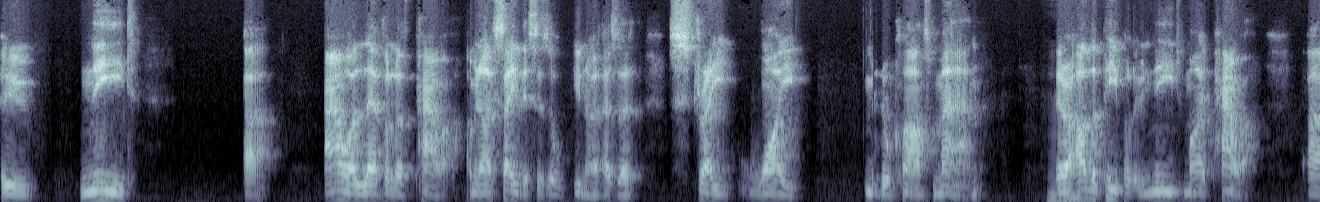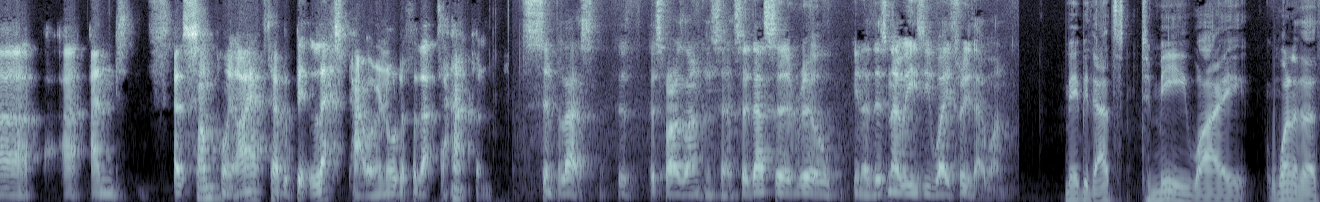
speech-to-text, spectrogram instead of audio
who need uh, our level of power. I mean i say this as a you know as a straight white middle class man there are other people who need my power uh, uh, and at some point i have to have a bit less power in order for that to happen Simple as, as far as I'm concerned. So that's a real, you know, there's no easy way through that one. maybe that's to me why one of the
